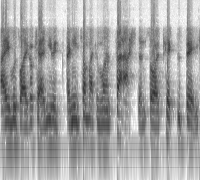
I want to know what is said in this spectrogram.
I was like, okay, I need a, I need something I can learn fast. And so I picked the bass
